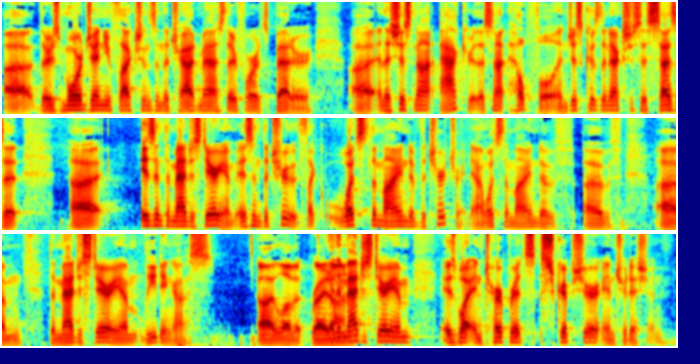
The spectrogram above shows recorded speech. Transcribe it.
Uh, there's more genuflections in the trad mass, therefore it's better. Uh, and that's just not accurate. That's not helpful. And just because the exorcist says it, uh, isn't the magisterium, isn't the truth. Like, what's the mind of the church right now? What's the mind of of um, the magisterium leading us? Oh, I love it. Right And on. the magisterium is what interprets scripture and tradition.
